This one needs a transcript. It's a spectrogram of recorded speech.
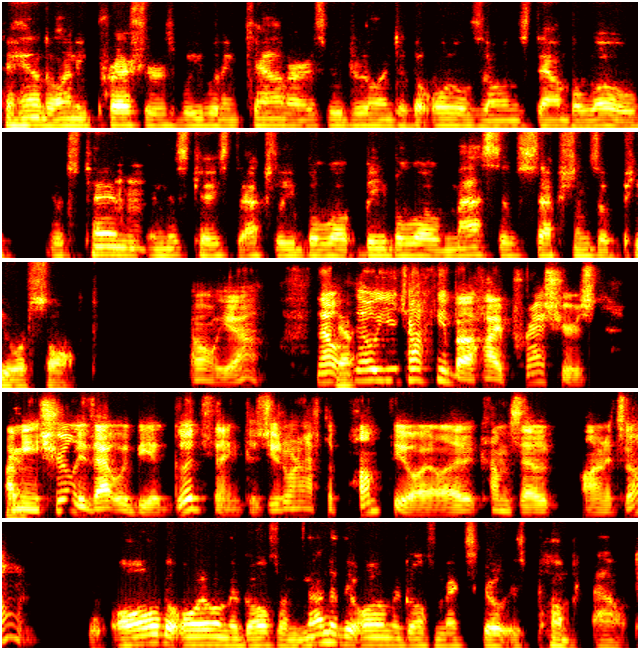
to handle any pressures we would encounter as we drill into the oil zones down below, which tend, mm-hmm. in this case, to actually below, be below massive sections of pure salt. Oh yeah. Now, yeah. no, you're talking about high pressures. Yeah. I mean, surely that would be a good thing because you don't have to pump the oil; it comes out on its own all the oil in the Gulf of none of the oil in the Gulf of Mexico is pumped out.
